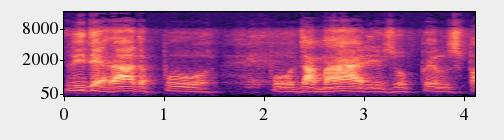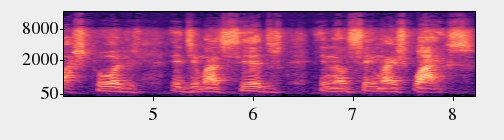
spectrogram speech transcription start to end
liderada por por Damares ou pelos pastores Edir e não sei mais quais.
